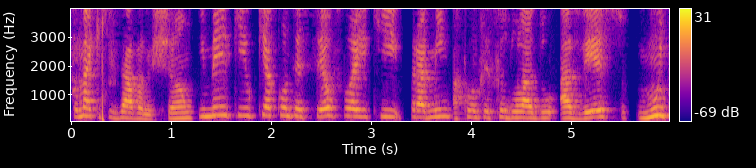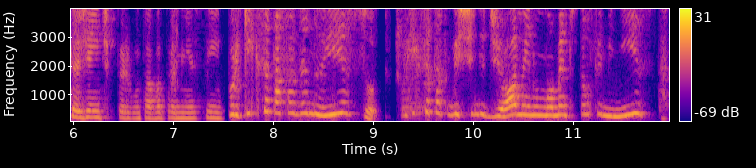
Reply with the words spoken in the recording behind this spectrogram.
como é que pisava no chão. E meio que o que aconteceu foi que, para mim, aconteceu do lado avesso. Muita gente perguntava para mim assim: por que, que você tá fazendo isso? Por que, que você tá se vestindo de homem num momento tão feminista?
